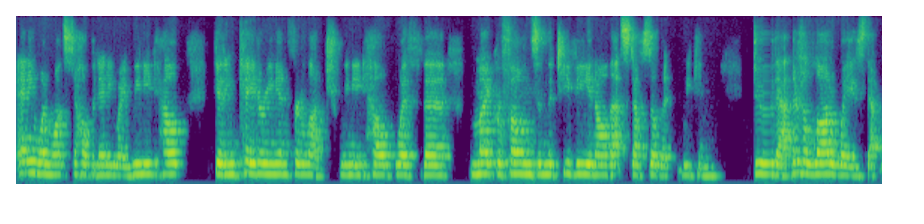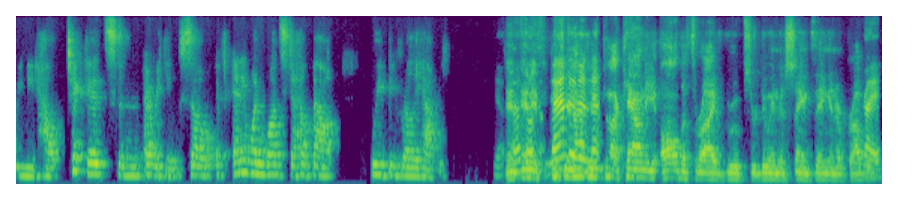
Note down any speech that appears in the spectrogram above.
anyone wants to help in any way we need help getting catering in for lunch. We need help with the microphones and the TV and all that stuff so that we can do that. There's a lot of ways that we need help, tickets and everything. So if anyone wants to help out, we'd be really happy. Yeah, and, and if, if, you're not in Utah County, all the Thrive groups are doing the same thing and are probably, right.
